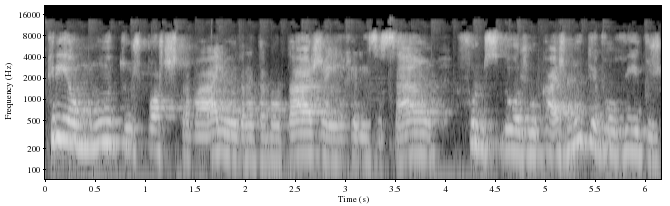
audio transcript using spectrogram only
Criam muitos postos de trabalho durante a montagem e realização, fornecedores locais muito envolvidos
